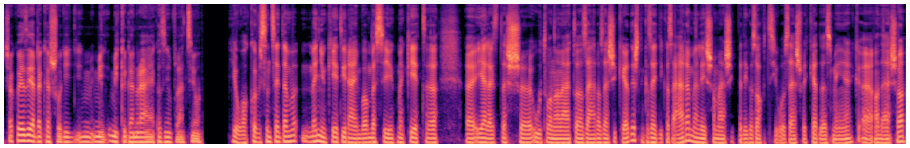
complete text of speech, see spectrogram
csak hogy ez érdekes, hogy így mi, mik generálják az inflációt. Jó, akkor viszont szerintem menjünk két irányban, beszéljünk meg két jellegzetes útvonalát az árazási kérdésnek. Az egyik az áremelés, a másik pedig az akciózás vagy kedvezmények adása.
